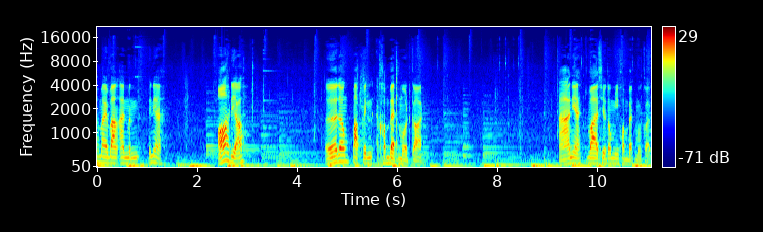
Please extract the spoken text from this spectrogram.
ทำไมบางอันมันไอเนี่ย อ๋อ เดี๋ยว เออ ต้องปรับเป็น combat mode ก่อน อ่าเนี่ย ว่าเชียวต้องมี combat mode ก่อน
